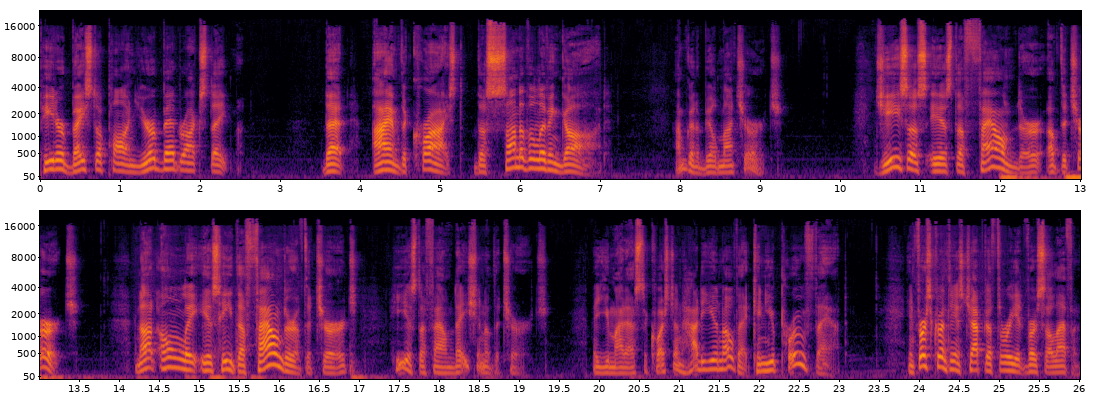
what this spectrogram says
Peter, based upon your bedrock statement that I am the Christ, the Son of the living God, I'm going to build my church. Jesus is the founder of the church. Not only is he the founder of the church, he is the foundation of the church. Now you might ask the question, how do you know that? Can you prove that? In 1 Corinthians chapter 3 at verse 11,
